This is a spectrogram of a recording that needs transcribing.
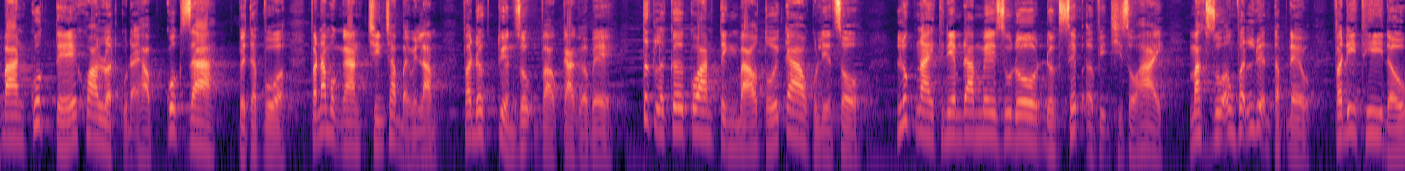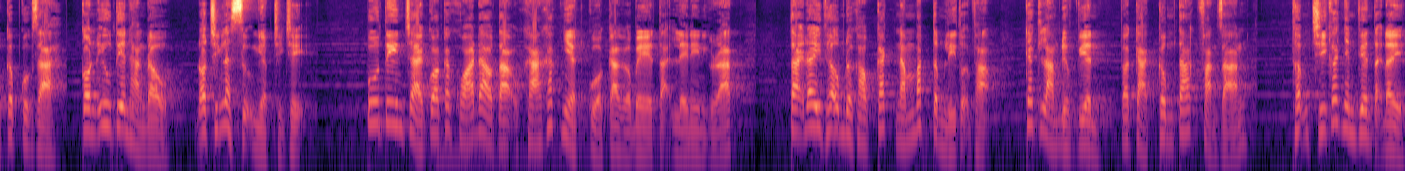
Ban Quốc tế Khoa luật của Đại học Quốc gia Petersburg vào năm 1975 và được tuyển dụng vào KGB, tức là cơ quan tình báo tối cao của Liên Xô. Lúc này thì niềm đam mê judo được xếp ở vị trí số 2, mặc dù ông vẫn luyện tập đều và đi thi đấu cấp quốc gia. Còn ưu tiên hàng đầu, đó chính là sự nghiệp chính trị. Putin trải qua các khóa đào tạo khá khắc nghiệt của KGB tại Leningrad. Tại đây thì ông được học cách nắm bắt tâm lý tội phạm, cách làm điệp viên và cả công tác phản gián. Thậm chí các nhân viên tại đây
